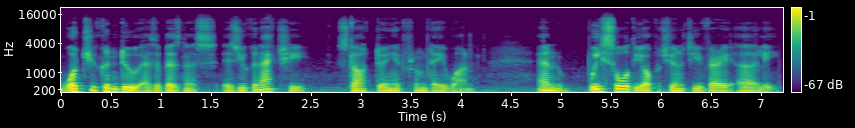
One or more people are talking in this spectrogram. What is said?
What you can do as a business is you can actually start doing it from day one. And we saw the opportunity very early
